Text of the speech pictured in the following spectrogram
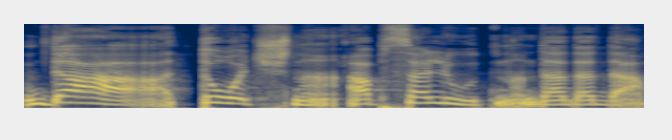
Да, точно, абсолютно, да-да-да.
